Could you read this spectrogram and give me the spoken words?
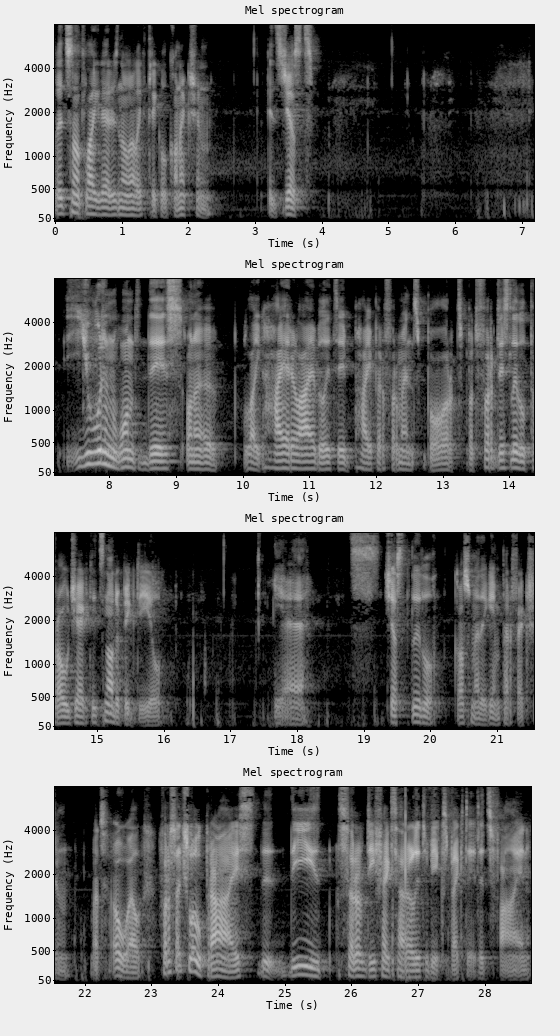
it's not like there is no electrical connection. It's just you wouldn't want this on a like high reliability high performance board but for this little project it's not a big deal. Yeah it's just little cosmetic imperfection but oh well. For such low price the, these sort of defects are really to be expected it's fine.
